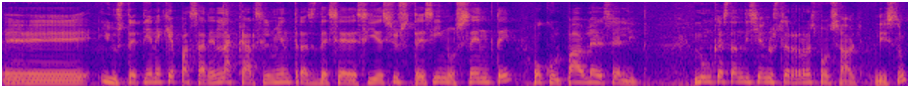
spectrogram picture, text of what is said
Eh, y usted tiene que pasar en la cárcel mientras se decide si usted es inocente o culpable de ese delito. Nunca están diciendo usted es responsable, ¿listo?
